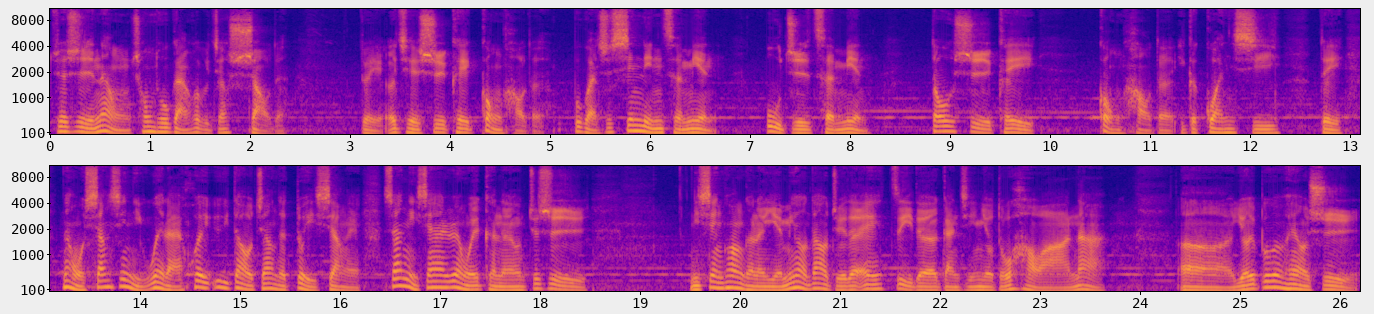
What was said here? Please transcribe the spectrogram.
就是那种冲突感会比较少的。对，而且是可以共好的，不管是心灵层面、物质层面，都是可以共好的一个关系。对，那我相信你未来会遇到这样的对象。诶，虽然你现在认为可能就是你现况可能也没有到觉得诶自己的感情有多好啊。那呃，有一部分朋友是，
